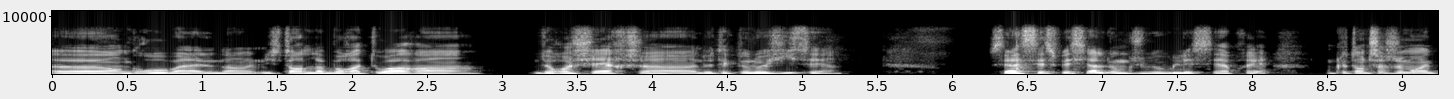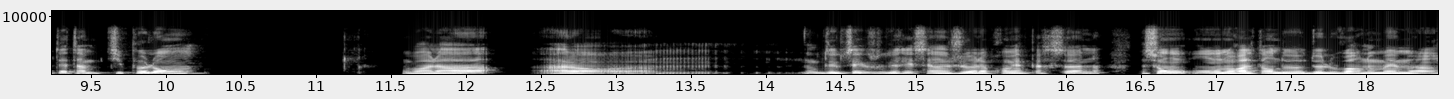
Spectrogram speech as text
en gros, bah, dans une histoire de laboratoire, de recherche, de technologie, c'est c'est assez spécial, donc je vais vous le laisser après. Donc le temps de chargement est peut-être un petit peu long. Voilà. Alors, euh, donc Ex, vous verrez, c'est un jeu à la première personne. De toute façon, on aura le temps de, le voir nous-mêmes euh,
